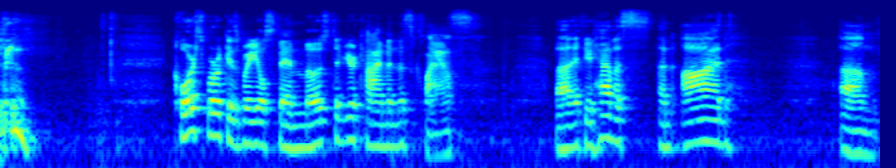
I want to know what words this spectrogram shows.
coursework is where you'll spend most of your time in this class. Uh, if you have a, an odd um,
